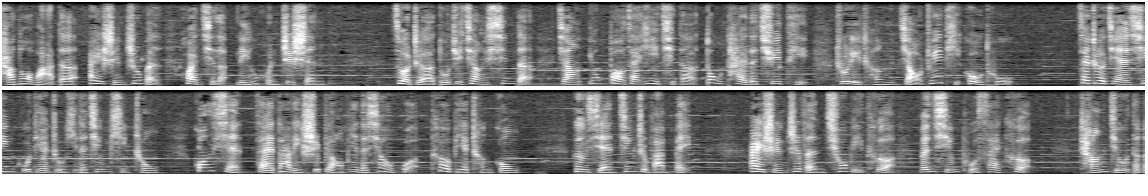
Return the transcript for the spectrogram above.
卡诺瓦的爱神之吻唤起了灵魂之神。作者独具匠心地将拥抱在一起的动态的躯体处理成角锥体构图，在这件新古典主义的精品中，光线在大理石表面的效果特别成功，更显精致完美。爱神之吻，丘比特吻醒普赛克，长久等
